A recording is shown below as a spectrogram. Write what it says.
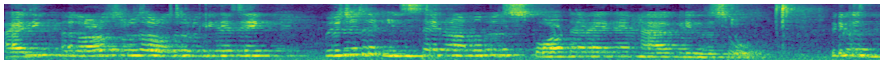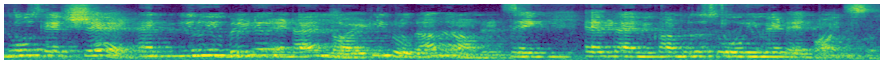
I think a lot of stores are also looking at saying, which is an Instagrammable spot that I can have in the store. Because those get shared and you know you build your entire loyalty program around it saying every time you come to the store you get 10 points.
